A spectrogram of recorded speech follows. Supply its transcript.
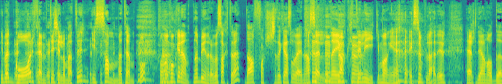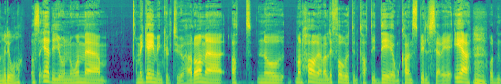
De bare går 50 km i samme tempo, og når konkurrentene begynner å gå saktere, da fortsetter Castlevania å selge nøyaktig like mange eksemplarer helt til de har nådd en million. Og så er det jo noe med med gamingkultur her, da, med at når man har en veldig forutinntatt idé om hva en spillserie er, Mm. og,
